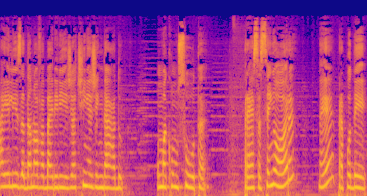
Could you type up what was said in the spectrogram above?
a Elisa da Nova Bariri já tinha agendado uma consulta para essa senhora, né, para poder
